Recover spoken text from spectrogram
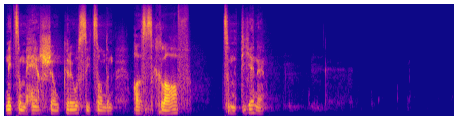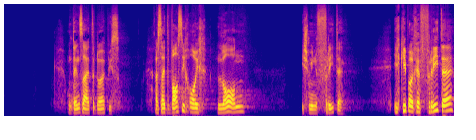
nicht zum Herrschen und groß sein, sondern als Sklave zum Dienen. Und dann sagt er noch etwas. Er sagt, was ich euch lohne, ist mein Frieden. Ich gebe euch einen Frieden,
